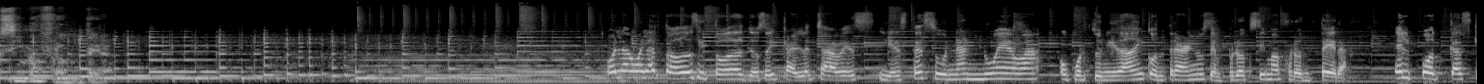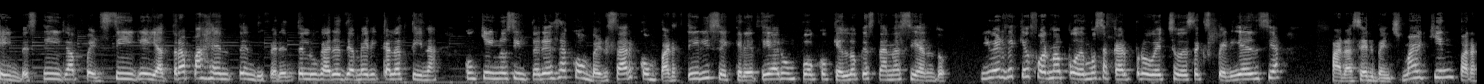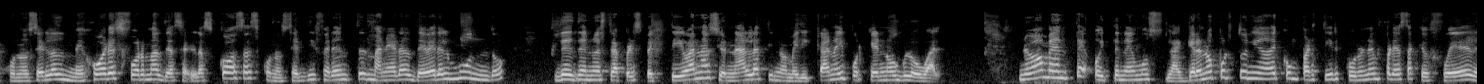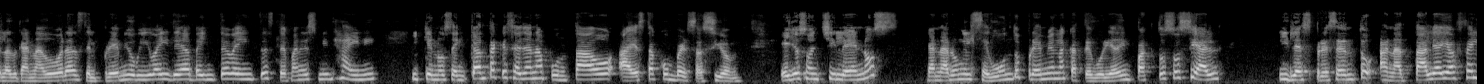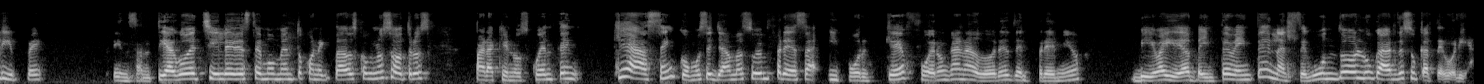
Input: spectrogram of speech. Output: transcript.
próxima frontera. Hola, hola a todos y todas, yo soy Carla Chávez y esta es una nueva oportunidad de encontrarnos en Próxima Frontera, el podcast que investiga, persigue y atrapa gente en diferentes lugares de América Latina con quien nos interesa conversar, compartir y secretear un poco qué es lo que están haciendo y ver de qué forma podemos sacar provecho de esa experiencia para hacer benchmarking, para conocer las mejores formas de hacer las cosas, conocer diferentes maneras de ver el mundo desde nuestra perspectiva nacional, latinoamericana y, por qué no, global. Nuevamente, hoy tenemos la gran oportunidad de compartir con una empresa que fue de las ganadoras del premio Viva Idea 2020, Stefan Smith Heine, y que nos encanta que se hayan apuntado a esta conversación. Ellos son chilenos, ganaron el segundo premio en la categoría de impacto social y les presento a Natalia y a Felipe en Santiago de Chile en este momento conectados con nosotros para que nos cuenten qué hacen, cómo se llama su empresa y por qué fueron ganadores del premio Viva Ideas 2020 en el segundo lugar de su categoría.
